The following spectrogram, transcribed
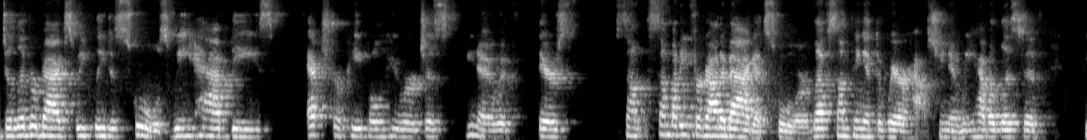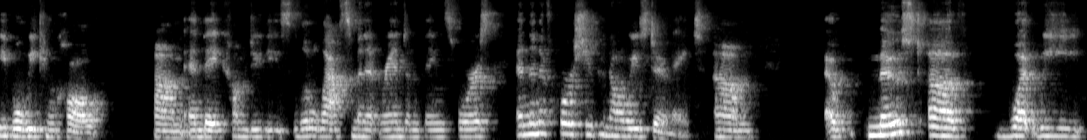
deliver bags weekly to schools. We have these extra people who are just, you know, if there's some somebody forgot a bag at school or left something at the warehouse, you know, we have a list of people we can call um, and they come do these little last minute random things for us. And then, of course, you can always donate. Um, uh, most of what we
